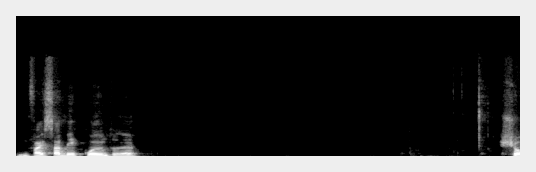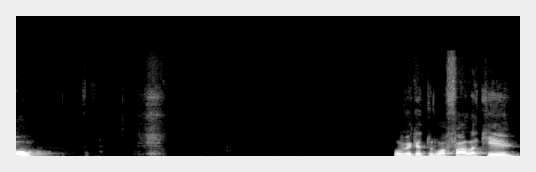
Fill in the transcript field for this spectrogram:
vai saber quanto, né? Show? Vamos ver o que a turma fala aqui.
